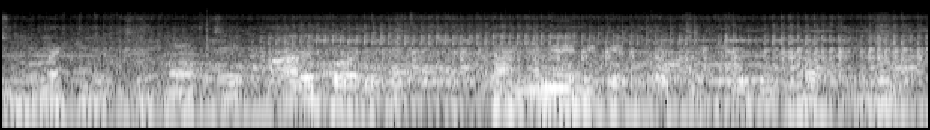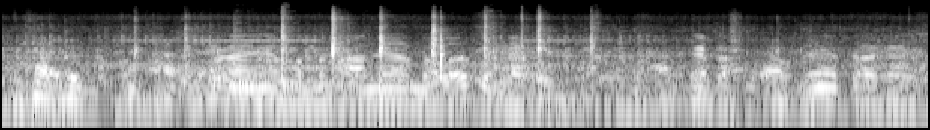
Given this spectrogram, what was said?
ചൂടാക്കി വെച്ച് കാച്ചി മാറിപ്പോരുത്. ഇതങ്ങനെ എനിക്ക് ഇപ്പോഴാണ് ഞാൻ വന്ന് വാങ്ങാന്നുള്ളത് പിന്നെ കേട്ടോ? എത്ര കാശ്?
